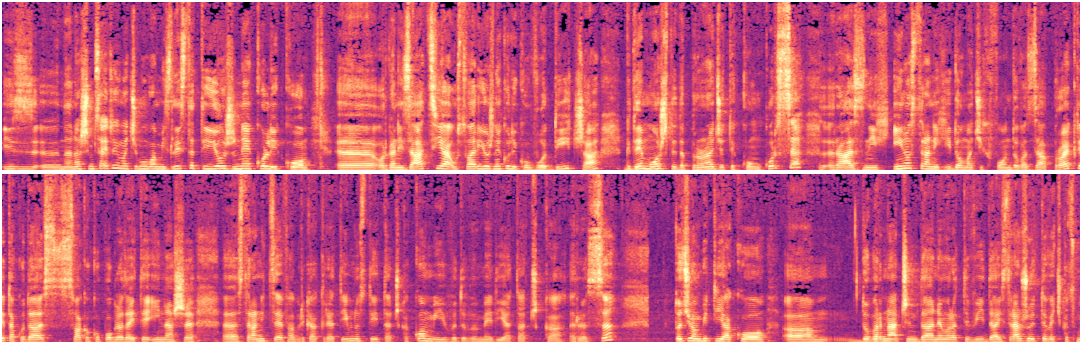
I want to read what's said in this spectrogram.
iz, e, na našim sajtovima ćemo vam izlistati još nekoliko e, organizacija, u stvari još nekoliko vodiča gde možete da pronađete konkurse raznih inostranih i domaćih fondova za projekte, tako da svakako pogledajte i naše e, stranice fabrikakreativnosti.com i vdvmedia.rs. To će vam biti jako um, dobar način da ne morate vi da istražujete, već kad smo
